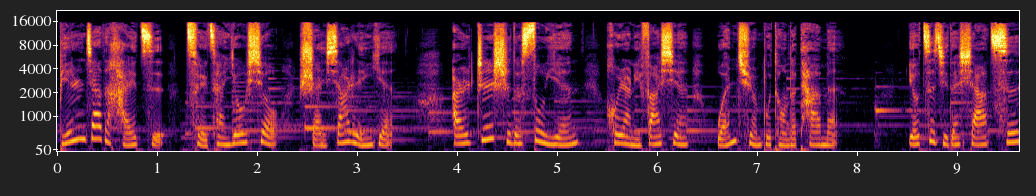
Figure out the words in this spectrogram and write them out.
别人家的孩子璀璨优秀，闪瞎人眼；而真实的素颜会让你发现完全不同的他们，有自己的瑕疵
